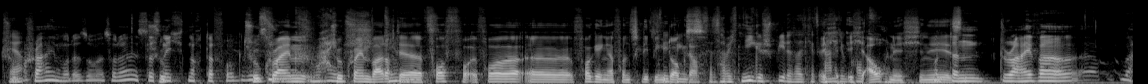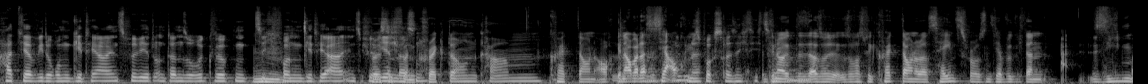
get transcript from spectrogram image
True ja? Crime oder sowas, oder? Ist das True, nicht noch davor gewesen? True Crime, Crime, True Crime war doch der vor, vor, vor äh, Vorgänger von Sleeping, Sleeping Dogs. Dogs. Das habe ich nie gespielt, das hatte ich jetzt gar ich, nicht im Kopf. Ich auch nicht. Nee, und dann Driver hat ja wiederum GTA inspiriert und dann so rückwirkend hm. sich von GTA inspirieren ich weiß nicht, lassen. Von Crackdown kam. Crackdown auch, genau, aber das ist ja auch eine. Xbox 360. Genau, also sowas wie Crackdown oder Saints Row sind ja wirklich dann sieben,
